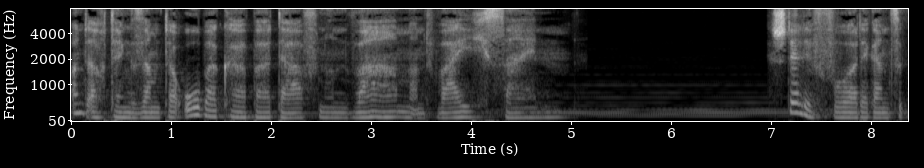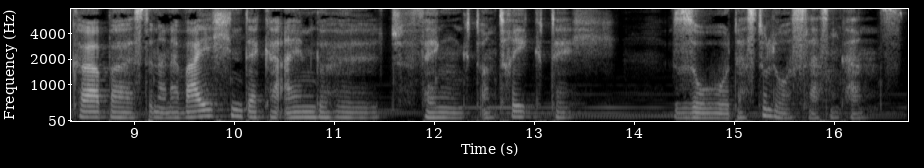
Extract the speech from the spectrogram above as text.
Und auch dein gesamter Oberkörper darf nun warm und weich sein. Stell dir vor, der ganze Körper ist in einer weichen Decke eingehüllt, fängt und trägt dich, so dass du loslassen kannst.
